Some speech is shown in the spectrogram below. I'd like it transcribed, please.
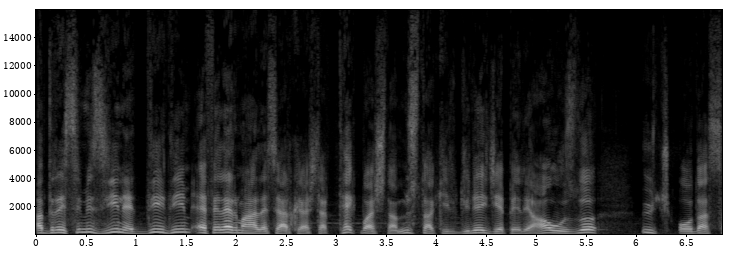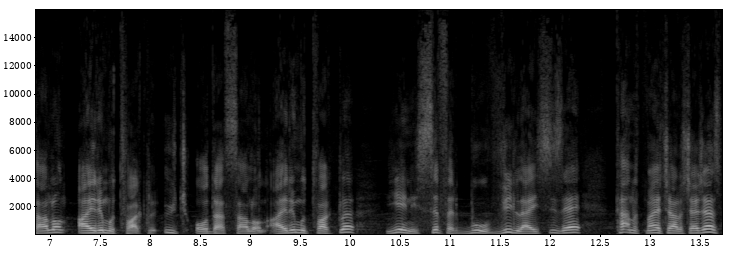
Adresimiz yine Didim Efeler Mahallesi arkadaşlar. Tek başına müstakil güney cepheli havuzlu 3 oda salon ayrı mutfaklı. 3 oda salon ayrı mutfaklı yeni sıfır bu villayı size tanıtmaya çalışacağız.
